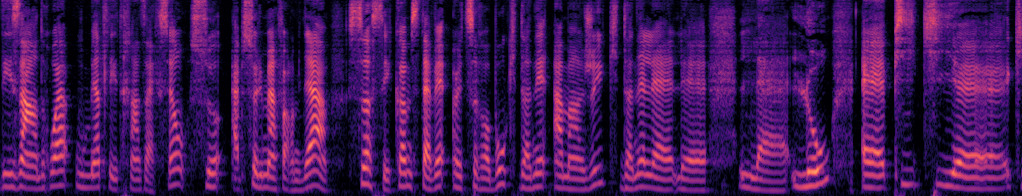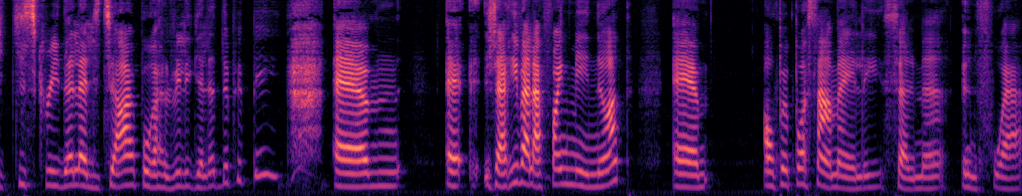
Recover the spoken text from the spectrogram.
des endroits où mettre les transactions. Ça, absolument formidable. Ça, c'est comme si tu avais un petit robot qui donnait à manger, qui donnait l'eau, euh, puis qui, euh, qui, qui screenait la litière pour enlever les galettes de pipi. Euh, euh, j'arrive à la fin de mes notes. Euh, on ne peut pas s'en mêler seulement une fois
